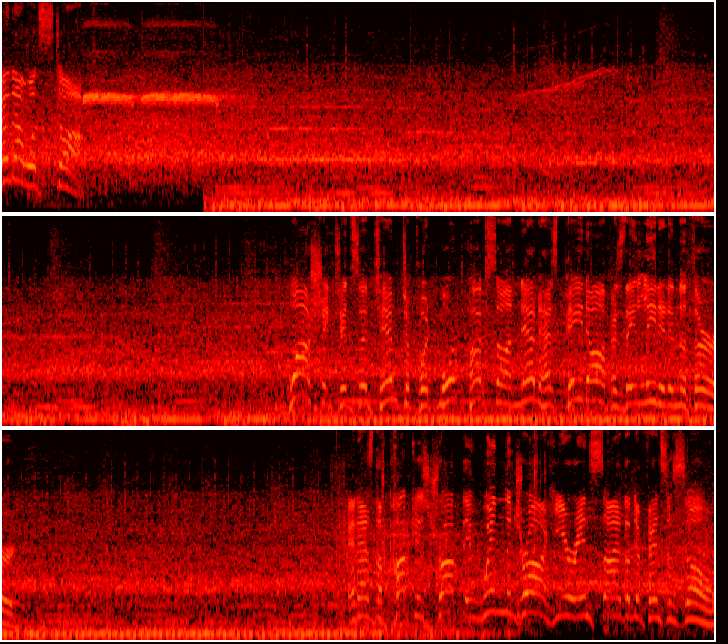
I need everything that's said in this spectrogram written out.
and that one's stopped. Washington's attempt to put more pucks on net has paid off as they lead it in the third. And as the puck is dropped, they win the draw here inside the defensive zone.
